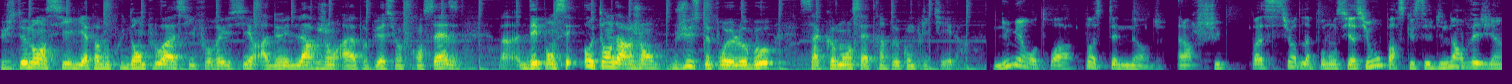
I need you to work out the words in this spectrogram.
Justement, s'il n'y a pas beaucoup d'emplois, s'il faut réussir à donner de l'argent à la population française, ben, dépenser autant d'argent juste pour le logo, ça commence à être un peu compliqué là. Numéro 3, Posten Norge. Alors je suis pas sûr de la prononciation parce que c'est du norvégien.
